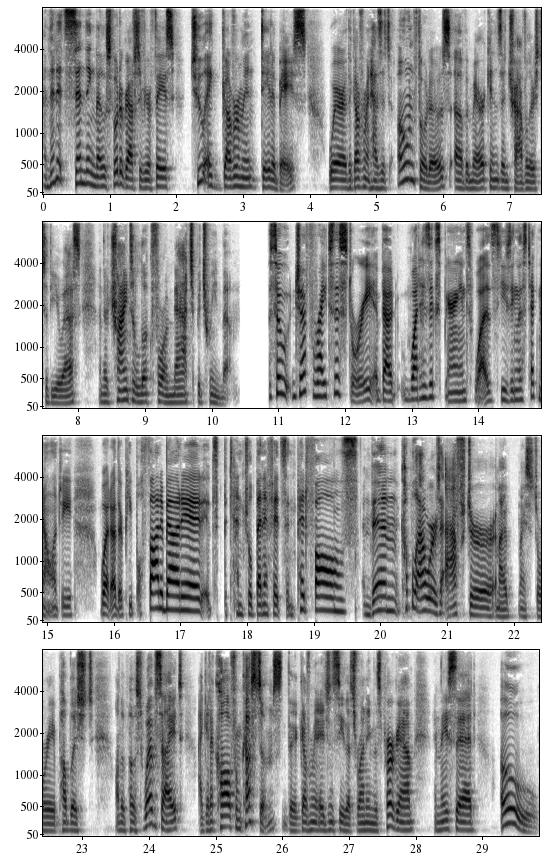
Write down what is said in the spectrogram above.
And then it's sending those photographs of your face to a government database where the government has its own photos of Americans and travelers to the US, and they're trying to look for a match between them. So, Geoff writes this story about what his experience was using this technology, what other people thought about it, its potential benefits and pitfalls. And then, a couple hours after my, my story published on the Post website, I get a call from Customs, the government agency that's running this program, and they said, Oh,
